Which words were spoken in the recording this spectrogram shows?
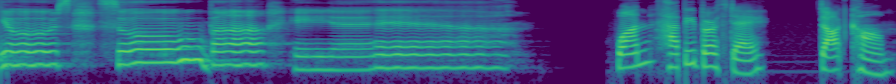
yours. Yeah. One happy birthday dot com.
